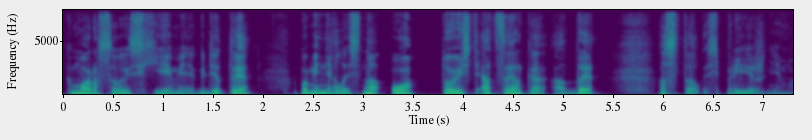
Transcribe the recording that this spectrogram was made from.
к марсовой схеме, где «Т» поменялось на «О», то есть оценка, АД осталась прежним.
